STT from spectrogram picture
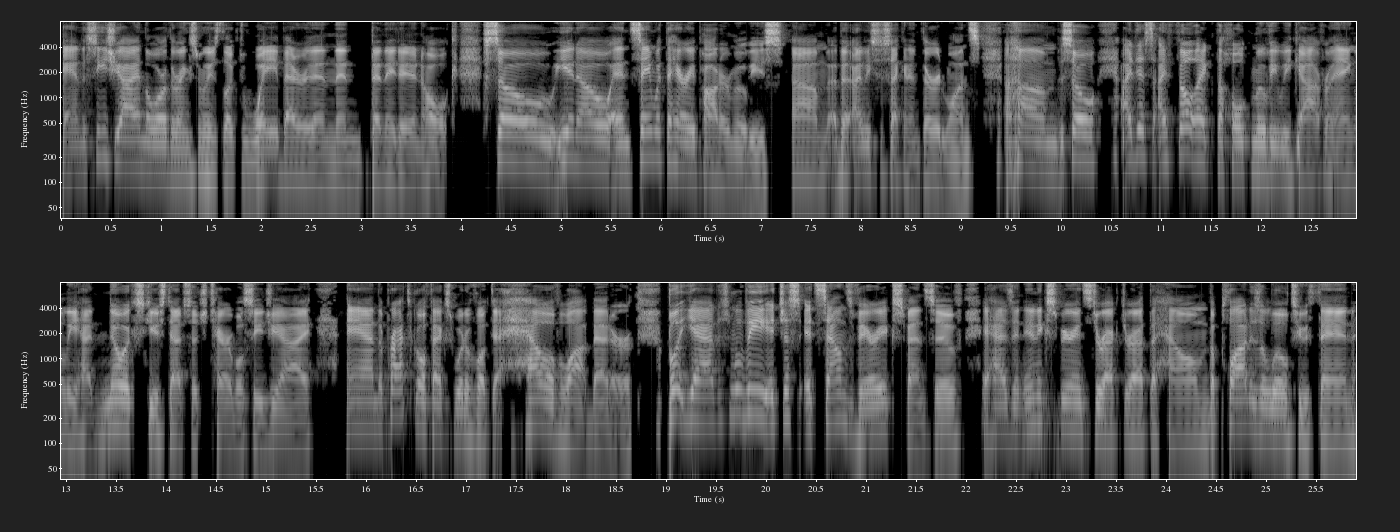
And the CGI in the Lord of the Rings movies looked way better than than, than they did in Hulk. So you know, and same with the Harry Potter movies, um, the, at least the second and third ones. Um, so I just I felt like the Hulk movie we got from Ang Lee had no excuse to have such terrible CGI, and the practical effects would have looked a hell of a lot better. But yeah, this movie it just it sounds very expensive. It has an inexperienced director at the helm. The plot is a little too thin,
